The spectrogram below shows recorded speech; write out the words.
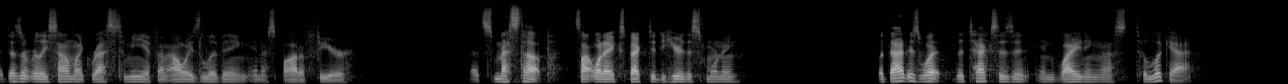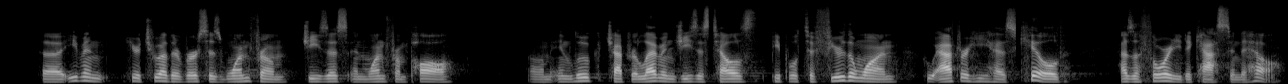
that doesn't really sound like rest to me if I'm always living in a spot of fear. That's messed up. It's not what I expected to hear this morning. But that is what the text is inviting us to look at. To even hear two other verses, one from Jesus and one from Paul. Um, in Luke chapter 11, Jesus tells people to fear the one who, after he has killed, has authority to cast into hell.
